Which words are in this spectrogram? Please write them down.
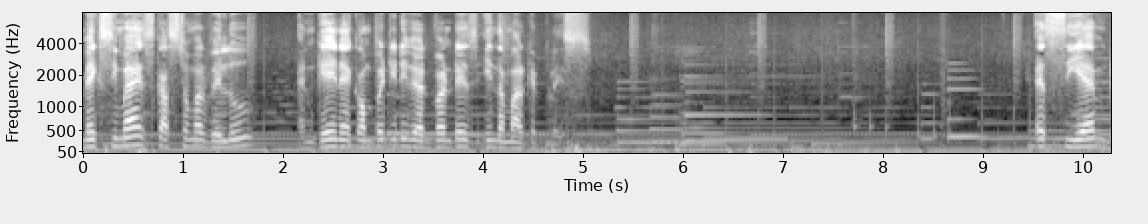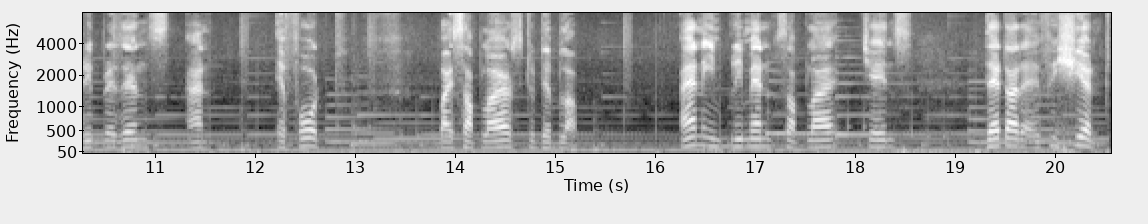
maximize customer value and gain a competitive advantage in the marketplace. SCM represents an effort by suppliers to develop and implement supply chains that are efficient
